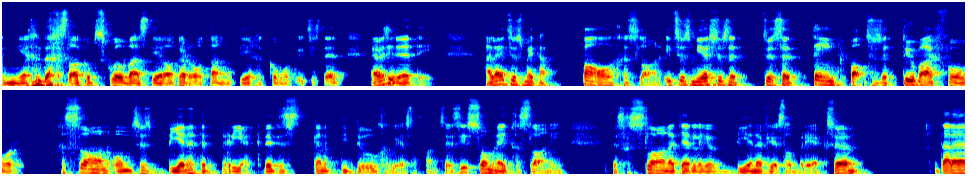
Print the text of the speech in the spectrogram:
en 90s dalk op skool was deur dalk 'n rottang teëgekom of iets soos dit. Hy was nie dit nie. Hulle het soos met 'n paal geslaan. Iets soos meer soos 'n soos 'n tent soos 'n 2x4 geslaan om soos bene te breek. Dit is kan op die doel gewees daarvan. So is nie sommer net geslaan nie. Dis geslaan dat jy hulle jou bene vir jou sal breek. So dat hulle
